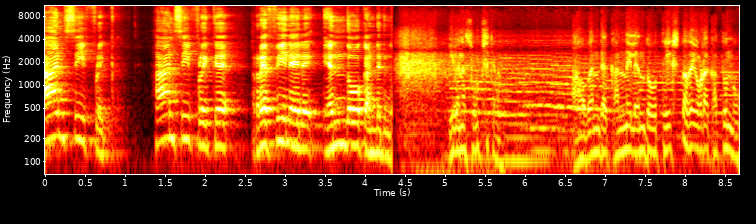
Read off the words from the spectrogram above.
ഹാൻസി ഫ്ലിക്ക് ഹാൻസി ഫ്ലിക്ക് റഫീനയിൽ എന്തോ കണ്ടിരുന്നു. ഇവനെ സൂക്ഷിക്കണം. അവന്റെ കണ്ണിൽ എന്തോ തീക്ഷ്ണതയോടെ കത്തുന്നു.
